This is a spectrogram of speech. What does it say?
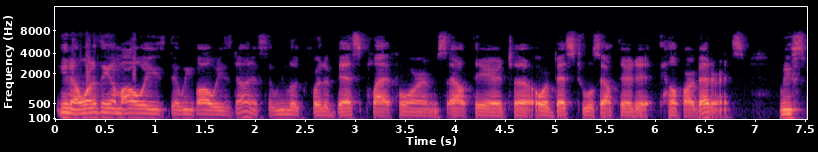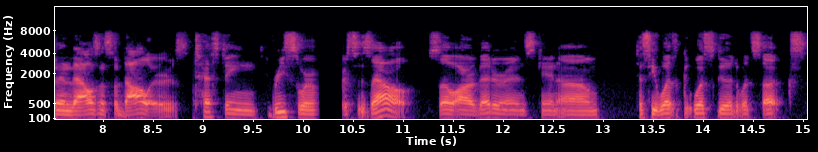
you know, one thing I'm always that we've always done is that we look for the best platforms out there to or best tools out there to help our veterans. We've spent thousands of dollars testing resources out so our veterans can um, to see what's what's good, what sucks,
